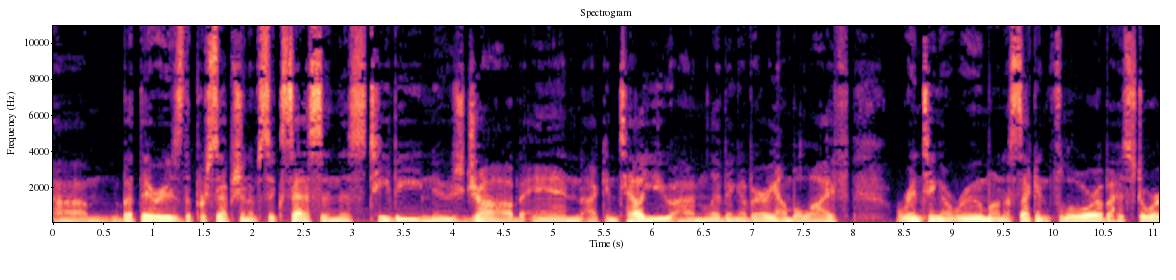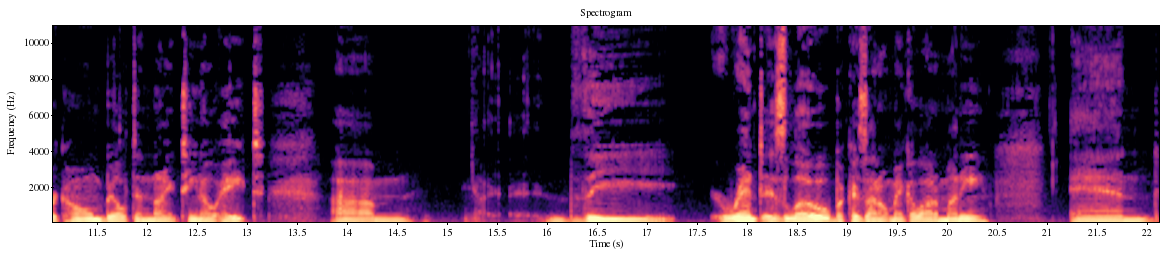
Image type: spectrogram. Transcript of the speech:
Um, but there is the perception of success in this TV news job, and I can tell you I'm living a very humble life renting a room on the second floor of a historic home built in 1908. Um, the rent is low because I don't make a lot of money, and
